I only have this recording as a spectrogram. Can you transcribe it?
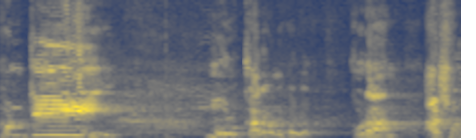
কোনটি? মূল কারণ হলো কোরআন। আসুন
